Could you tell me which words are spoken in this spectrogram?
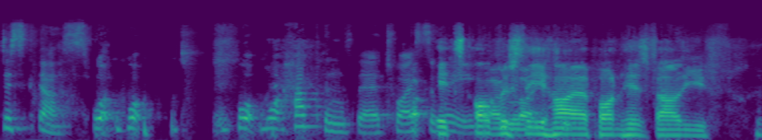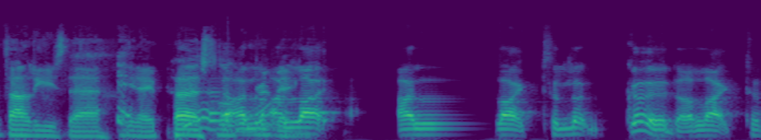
discuss what what what, what happens there twice a it's week It's obviously like high to- up on his value values there. You know, Yeah, personal I, I like I like to look good. I like to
